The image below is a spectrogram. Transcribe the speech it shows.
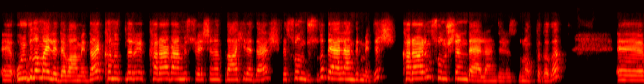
E, uygulamayla devam eder. Kanıtları karar verme süreçlerine dahil eder ve sonuncusu da değerlendirmedir. Kararın sonuçlarını değerlendiririz bu noktada da. E,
